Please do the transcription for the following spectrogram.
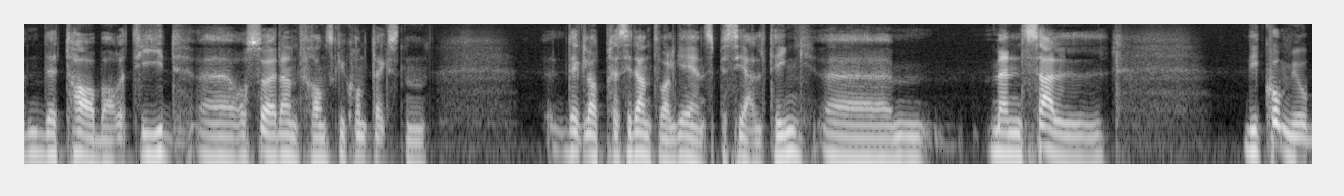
det, det tar bare tid. Eh, og så er den franske konteksten Det er klart presidentvalget er en spesiell ting. Eh, men selv De kom jo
